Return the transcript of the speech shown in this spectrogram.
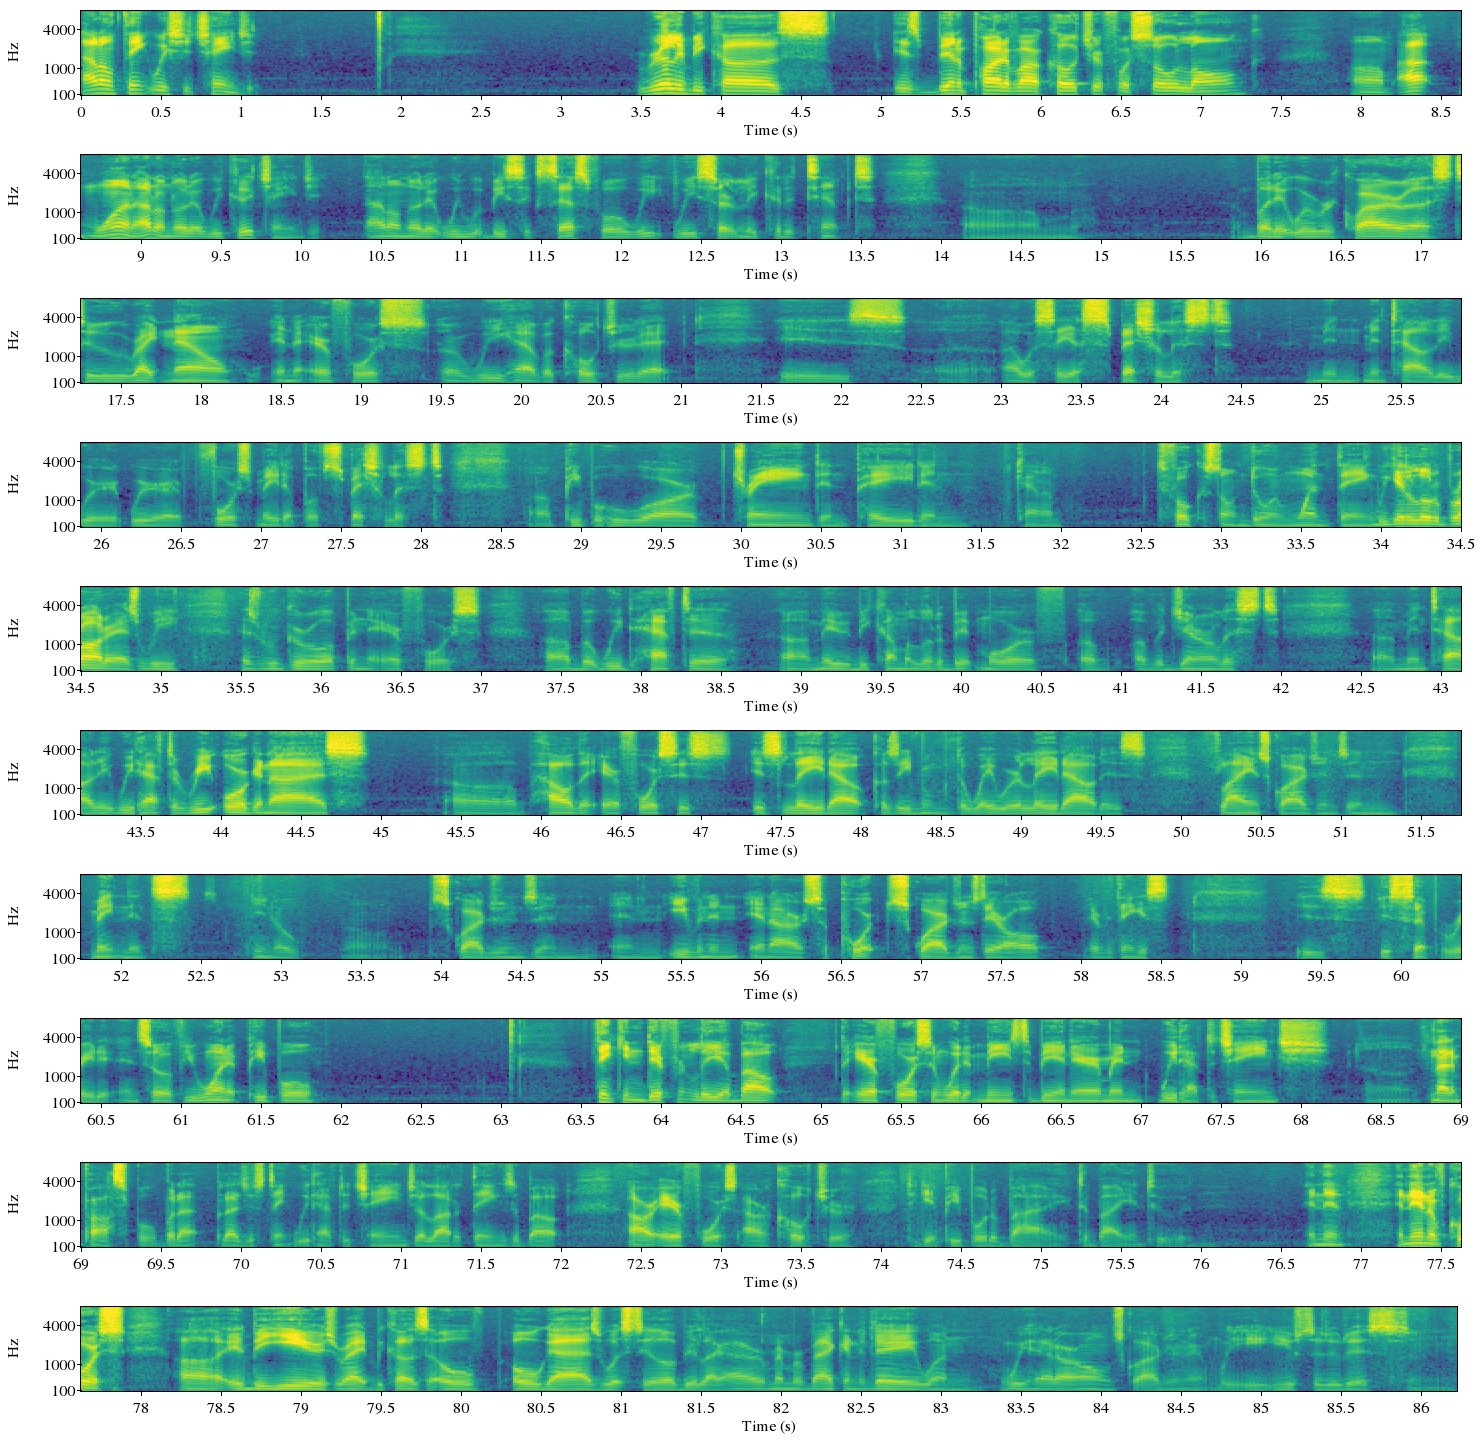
I don't think we should change it. Really, because it's been a part of our culture for so long. Um, I, one, I don't know that we could change it. I don't know that we would be successful. We we certainly could attempt, um, but it would require us to. Right now, in the Air Force, uh, we have a culture that is, uh, I would say, a specialist men mentality. We're we're a force made up of specialists, uh, people who are trained and paid and kind of focused on doing one thing. We get a little broader as we as we grow up in the Air Force, uh, but we'd have to uh, maybe become a little bit more of, of, of a generalist uh, mentality. We'd have to reorganize uh, how the Air Force is, is laid out because even the way we're laid out is flying squadrons and maintenance, you know, um, squadrons and, and even in, in our support squadrons, they're all, everything is, is, is separated. And so if you wanted people thinking differently about the Air Force and what it means to be an airman, we'd have to change. Uh, it's not impossible, but I, but I just think we'd have to change a lot of things about our Air Force, our culture, to get people to buy to buy into it. And then, and then, of course, uh, it'd be years, right? Because old old guys would still be like, I remember back in the day when we had our own squadron and we used to do this, and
